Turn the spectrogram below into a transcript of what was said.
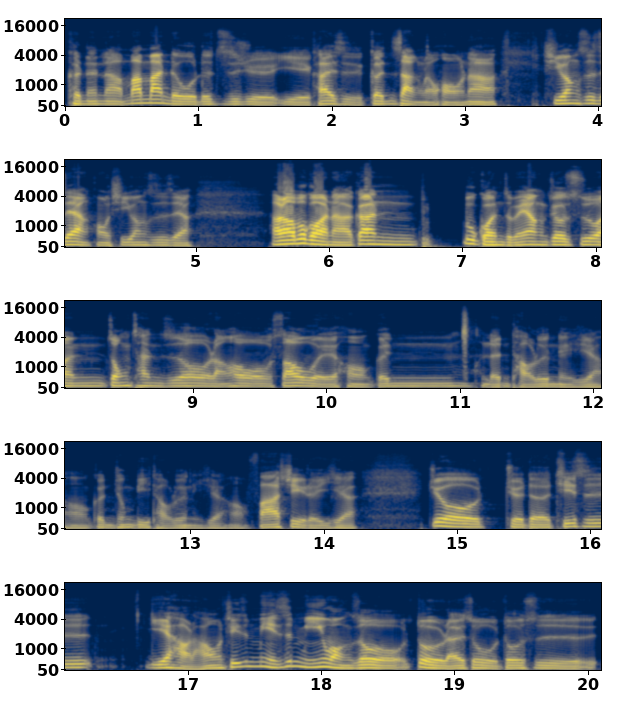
可能啊，慢慢的我的直觉也开始跟上了哈。那希望是这样，好，希望是这样。好了，不管了，干不管怎么样，就吃完中餐之后，然后稍微哈跟人讨论了一下哈，跟兄弟讨论一下哈，发泄了一下，就觉得其实。也好啦，然后其实每次迷惘的时候，对我来说，我都是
